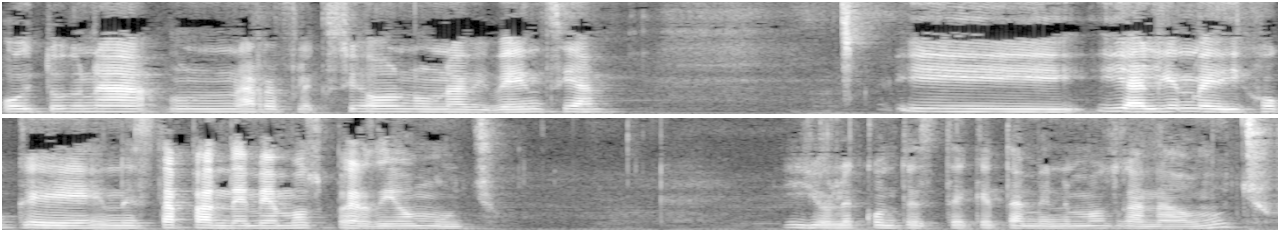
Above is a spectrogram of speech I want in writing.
hoy tuve una, una reflexión, una vivencia y, y alguien me dijo que en esta pandemia hemos perdido mucho y yo le contesté que también hemos ganado mucho.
